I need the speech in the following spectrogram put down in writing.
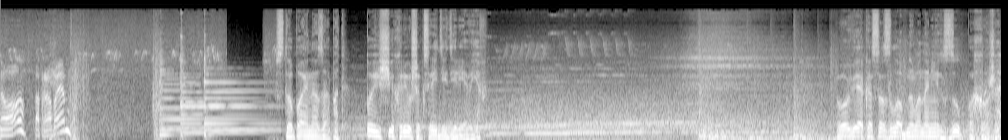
Ну, попробуем. Ступай на запад. Поищи хрюшек среди деревьев. У века со злобного на них зуб похоже.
